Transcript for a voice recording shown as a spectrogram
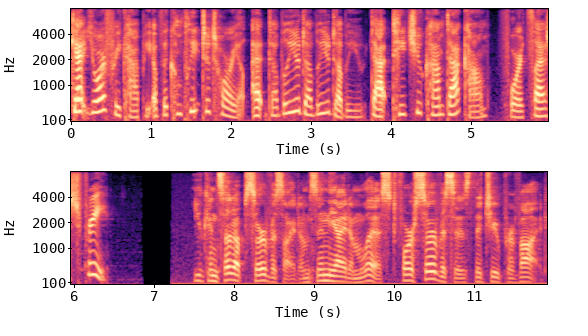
Get your free copy of the complete tutorial at www.teachucomp.com forward slash free. You can set up service items in the item list for services that you provide.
